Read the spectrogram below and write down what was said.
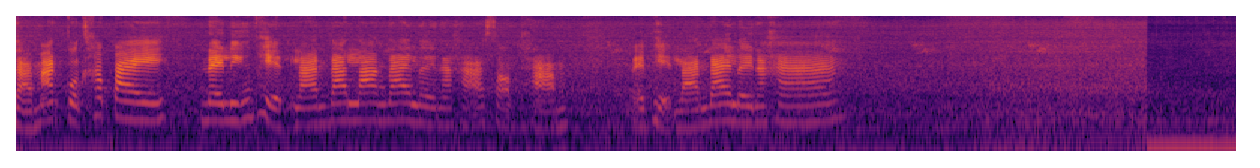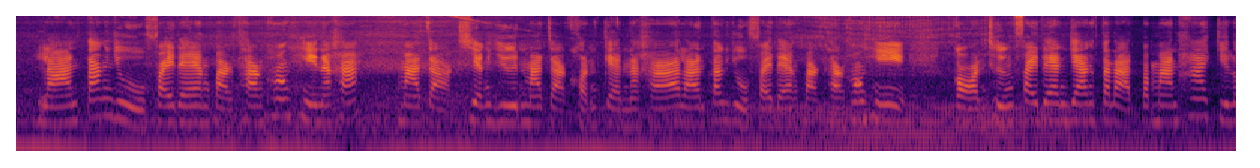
สามารถกดเข้าไปในลิงก์เพจร้านด้านล่างได้เลยนะคะ สอบถามในเพจร้านได้เลยนะคะ ร้านตั้งอยู่ไฟแดงปากทางห้องฮีนะคะ มาจากเชียงยืนมาจากขอนแก่นนะคะ ร้านตั้งอยู่ไฟแดงปากทางห้องฮีก่อนถึงไฟแดงยางตลาดประมาณ 5 กิโล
